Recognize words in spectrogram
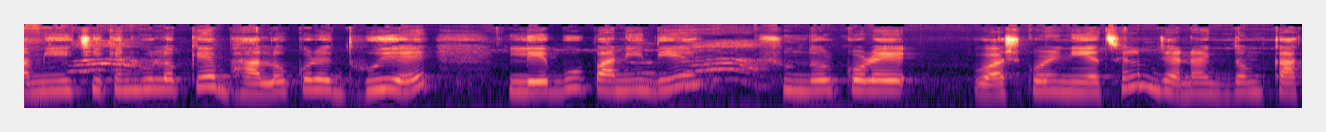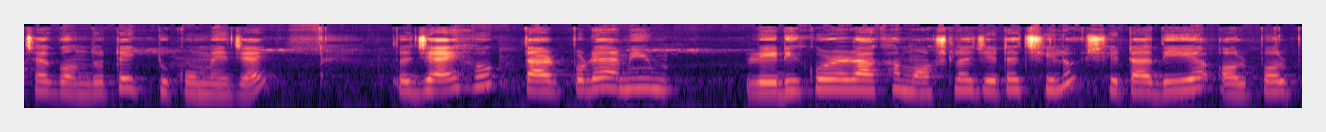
আমি এই চিকেনগুলোকে ভালো করে ধুয়ে লেবু পানি দিয়ে সুন্দর করে ওয়াশ করে নিয়েছিলাম, যেন একদম কাঁচা গন্ধটা একটু কমে যায়। তো যাই হোক, তারপরে আমি রেডি করে রাখা মশলা যেটা ছিল, সেটা দিয়ে অল্প অল্প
